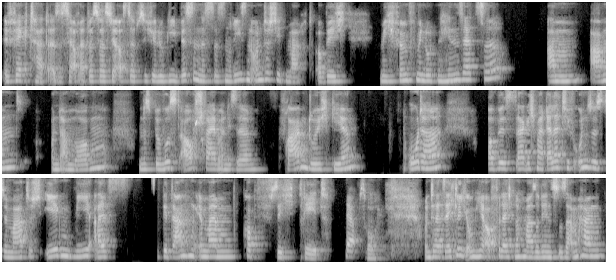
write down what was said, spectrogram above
Effekt hat. Also es ist ja auch etwas, was wir aus der Psychologie wissen, dass das einen riesen Unterschied macht, ob ich mich fünf Minuten hinsetze am Abend und am Morgen und das bewusst aufschreibe und diese Fragen durchgehe oder ob es, sage ich mal, relativ unsystematisch irgendwie als Gedanken in meinem Kopf sich dreht. Ja. So. Und tatsächlich, um hier auch vielleicht nochmal so den Zusammenhang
